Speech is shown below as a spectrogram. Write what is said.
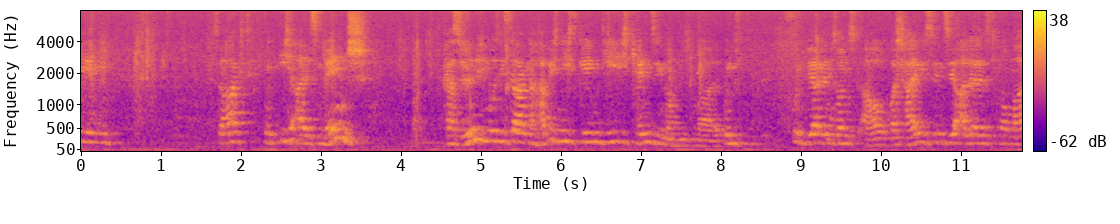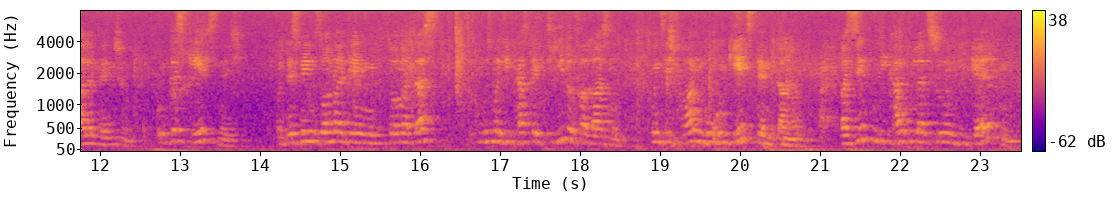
dem sagt, und ich als Mensch, persönlich muss ich sagen, habe ich nichts gegen die, ich kenne sie noch nicht mal. Und und wer denn sonst auch? Wahrscheinlich sind sie alles normale Menschen. Um das geht es nicht. Und deswegen soll man, den, soll man das, muss man die Perspektive verlassen und sich fragen, worum geht es denn dann? Was sind denn die Kalkulationen, die gelten?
